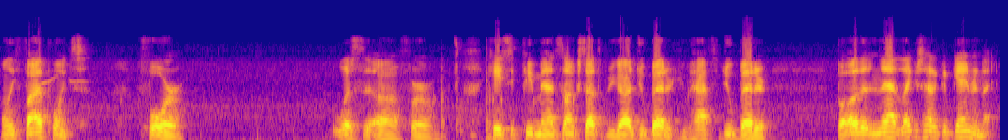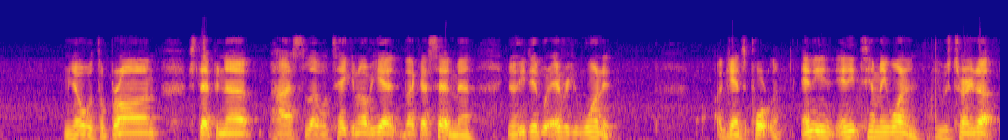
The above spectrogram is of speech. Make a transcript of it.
Only five points for was uh, for KCP, man. It's not acceptable. You gotta do better. You have to do better. But other than that, Lakers had a good game tonight. You know, with LeBron stepping up, highest level, taking over. He had, like I said, man. You know, he did whatever he wanted against Portland. Any any team he wanted, he was turning up.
